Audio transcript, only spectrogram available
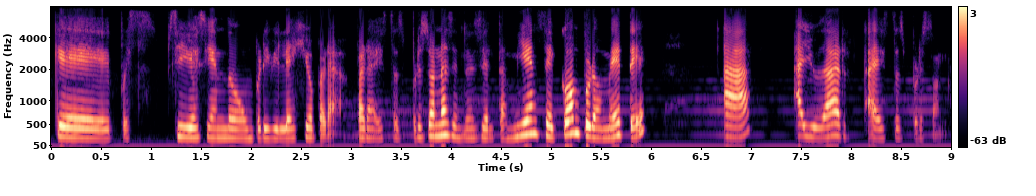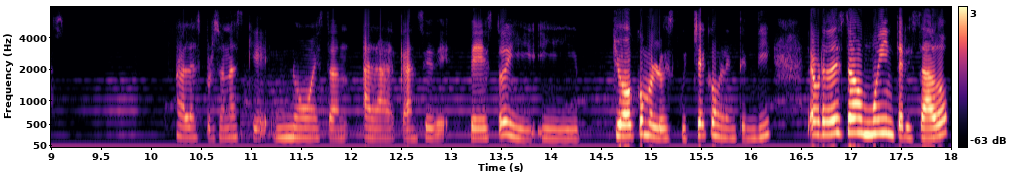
que pues sigue siendo un privilegio para, para estas personas, entonces él también se compromete a ayudar a estas personas, a las personas que no están al alcance de, de esto y, yo como lo escuché, como lo entendí, la verdad estaba muy interesado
